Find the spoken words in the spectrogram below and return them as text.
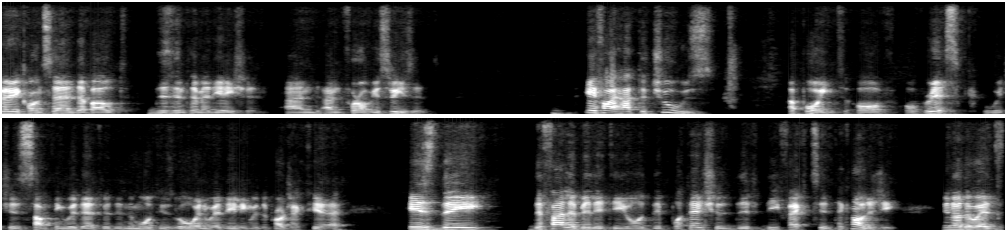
very concerned about disintermediation and, and for obvious reasons. If I had to choose a point of, of risk, which is something we dealt with in the Maltese law when we're dealing with the project here, is the the fallibility or the potential de- defects in technology. In other words,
